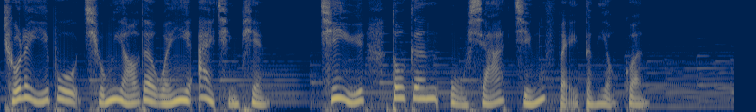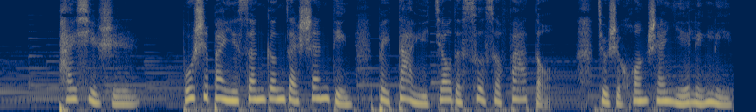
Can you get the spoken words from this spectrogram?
除了一部琼瑶的文艺爱情片，其余都跟武侠、警匪等有关。拍戏时，不是半夜三更在山顶被大雨浇得瑟瑟发抖，就是荒山野岭里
